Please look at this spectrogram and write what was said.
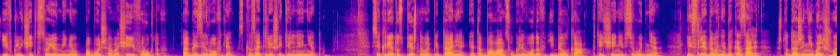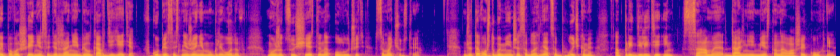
и включить в свое меню побольше овощей и фруктов, а газировке сказать решительное нет. Секрет успешного питания – это баланс углеводов и белка в течение всего дня. Исследования доказали, что даже небольшое повышение содержания белка в диете в купе со снижением углеводов может существенно улучшить самочувствие. Для того, чтобы меньше соблазняться булочками, определите им самое дальнее место на вашей кухне.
